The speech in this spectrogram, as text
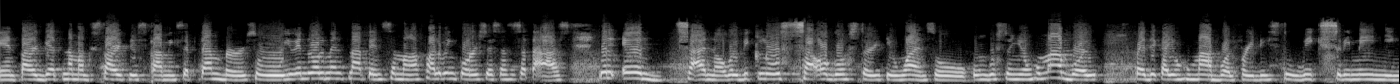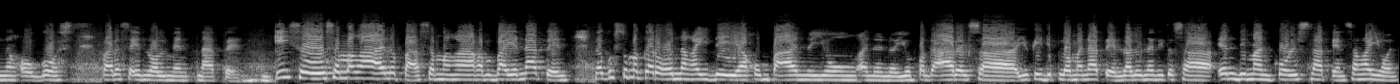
and target na mag-start this coming September. So, yung enrollment natin sa mga following courses na sa taas will end sa ano, will be closed sa August 31. So, kung gusto niyo humabol, pwede kayong humabol for these two weeks remaining ng August cost para sa enrollment natin. Okay, so sa mga ano pa, sa mga kababayan natin na gusto magkaroon ng idea kung paano yung ano no, yung pag-aaral sa UK diploma natin, lalo na dito sa in-demand course natin sa ngayon,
